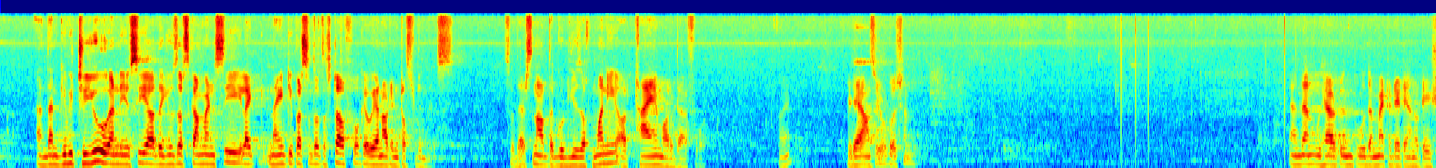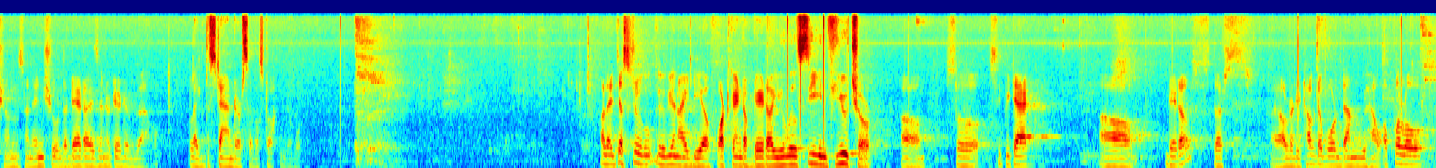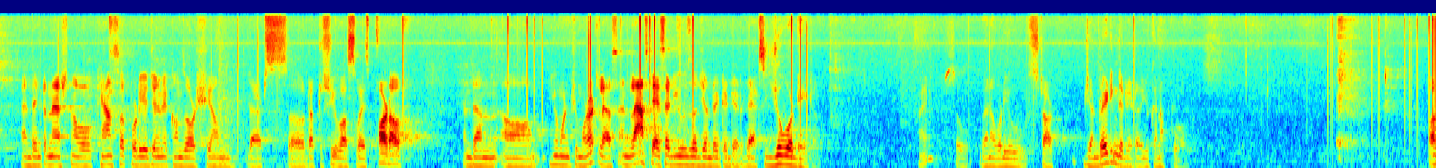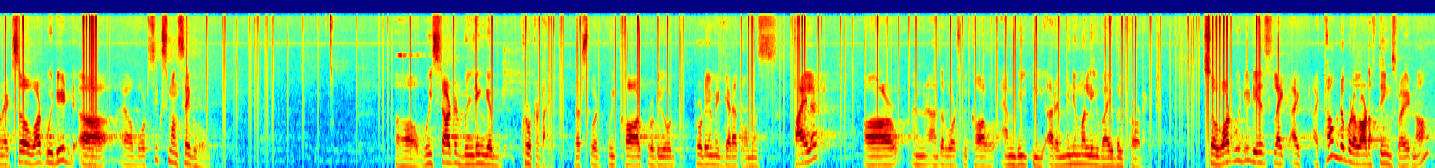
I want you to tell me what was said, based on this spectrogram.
and then give it to you and you see uh, the users come and see like 90 percent of the stuff okay we are not interested in this. So, that is not the good use of money or time or therefore right. Did I answer your question? And then we have to improve the metadata annotations and ensure the data is annotated well, like the standards I was talking about. Right, just to give you an idea of what kind of data you will see in future. Uh, so, CPTAC uh, data, that's I already talked about them. We have Apollo and the International Cancer Proteogenomic Consortium that's uh, Dr. Srivastava is part of. And then um, human tumor atlas and lastly I said user generated data that is your data right. So, whenever you start generating the data you can upload. All right. So, what we did uh, about 6 months ago, uh, we started building a prototype that is what we call Proteo proteomic data commons pilot or in other words we call MVP or a minimally viable product. So, what we did is like I, I talked about a lot of things right now.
